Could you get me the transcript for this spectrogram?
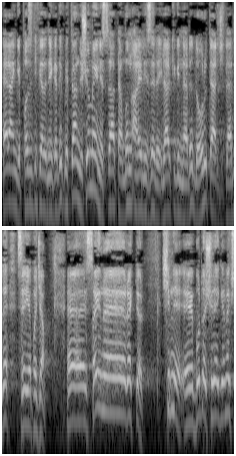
herhangi pozitif ya da negatif lütfen düşünmeyiniz. Zaten bunun analizleri ileriki günlerde doğru tercihlerde size yapacağım. E, sayın e, Rektör, şimdi e, burada şuraya girmek istiyorum.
